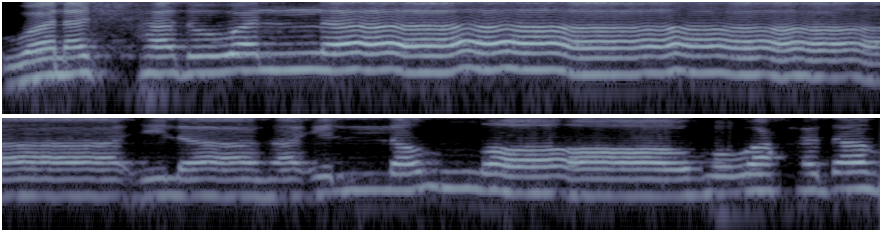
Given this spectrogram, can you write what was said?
ونشهد أن لا إله إلا الله وحده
